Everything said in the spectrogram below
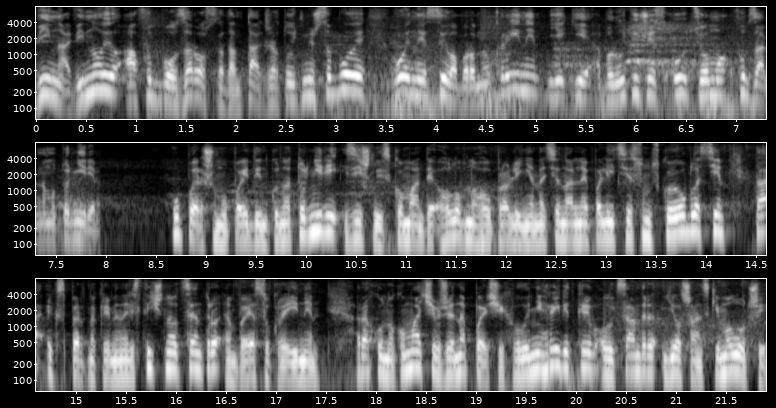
Війна війною, а футбол за розкладом так жартують між собою воїни Сил оборони України, які беруть участь у цьому футзальному турнірі. У першому поєдинку на турнірі зійшлись команди головного управління Національної поліції Сумської області та експертно-криміналістичного центру МВС України. Рахунок у матчі вже на першій хвилині гри відкрив Олександр Єлшанський молодший,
